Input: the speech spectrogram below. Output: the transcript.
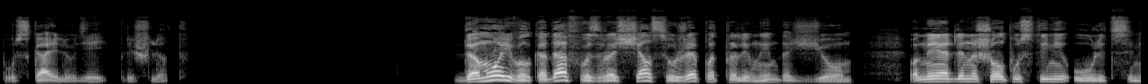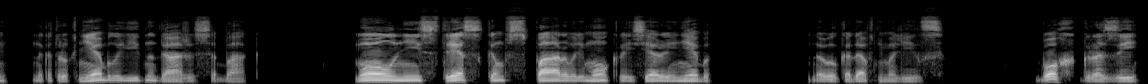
пускай людей пришлет. Домой волкодав возвращался уже под проливным дождем. Он медленно шел пустыми улицами, на которых не было видно даже собак. Молнии с треском вспарывали мокрое серое небо, но волкодав не молился. Бог грозы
